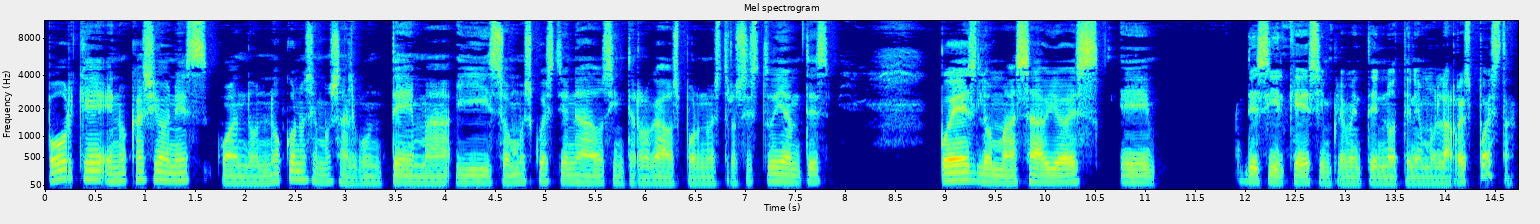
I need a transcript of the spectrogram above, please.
porque en ocasiones cuando no conocemos algún tema y somos cuestionados, interrogados por nuestros estudiantes, pues lo más sabio es eh, decir que simplemente no tenemos la respuesta.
